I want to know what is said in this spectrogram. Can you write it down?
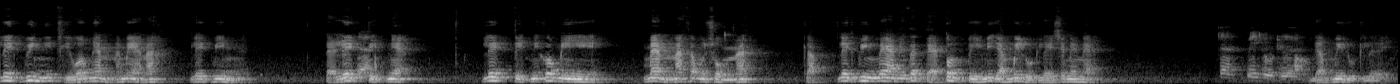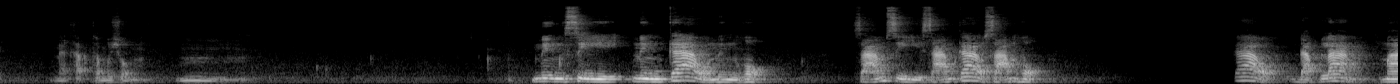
เลขวิ่งนี่ถือว่าแม่นนะแม่นะ เลขวิ่ง แต่เลขติดเนี่ย เลขติดนี่ก็มีแม่นนะท่านผู้ชมนะครับเลขวิ่งแม่นี่ตั้งแต่ต้นปีนี่ยังไม่หลุดเลยใช่ไหมแม่จ้ะไม่หลุดเลยยังไม่หลุดเลยนะครับท่านผู้ชม อืมหนึ่งสี่หนึ่งเก้าหนึ่งหกสามสี่สามเก้าสามหกเก้าดับล่างมา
